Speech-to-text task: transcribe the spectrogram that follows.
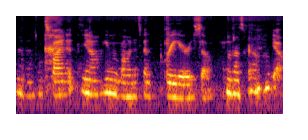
it's fine. It you know you move on. It's been three years, so That's good. Yeah.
